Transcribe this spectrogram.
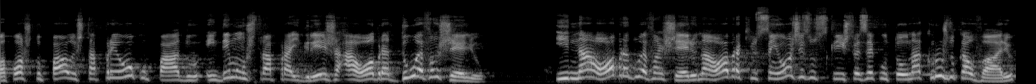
o apóstolo Paulo está preocupado em demonstrar para a igreja a obra do evangelho. E na obra do evangelho, na obra que o Senhor Jesus Cristo executou na cruz do Calvário,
